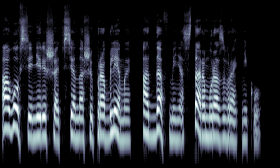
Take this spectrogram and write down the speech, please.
а вовсе не решать все наши проблемы, отдав меня старому развратнику.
